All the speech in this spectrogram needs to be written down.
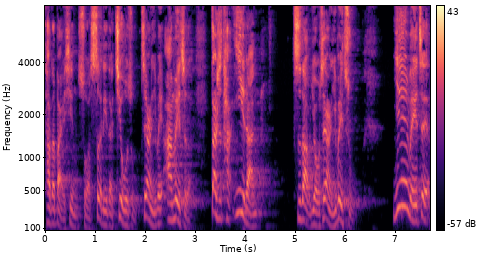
他的百姓所设立的救主这样一位安慰者，但是他依然知道有这样一位主，因为这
